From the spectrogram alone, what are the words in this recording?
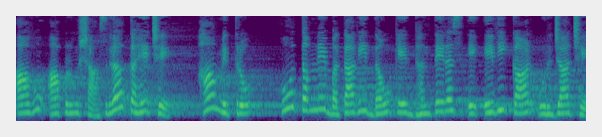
આવું આપણું શાસ્ત્ર કહે છે. હા મિત્રો હું તમને બતાવી દઉં કે ધનતેરસ એ એવી કાળ ઊર્જા છે,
